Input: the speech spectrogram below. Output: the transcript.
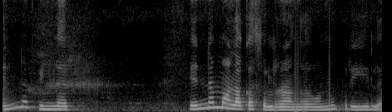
என்ன பின்னர்? என்ன மாலாக்கா சொல்கிறாங்க ஒன்றும் புரியல.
